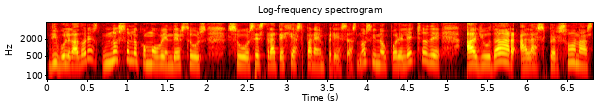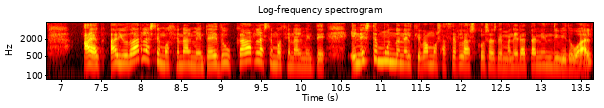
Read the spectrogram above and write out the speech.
divulgadores, no solo como vender sus, sus estrategias para empresas, ¿no? sino por el hecho de ayudar a las personas a ayudarlas emocionalmente, a educarlas emocionalmente. En este mundo en el que vamos a hacer las cosas de manera tan individual,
